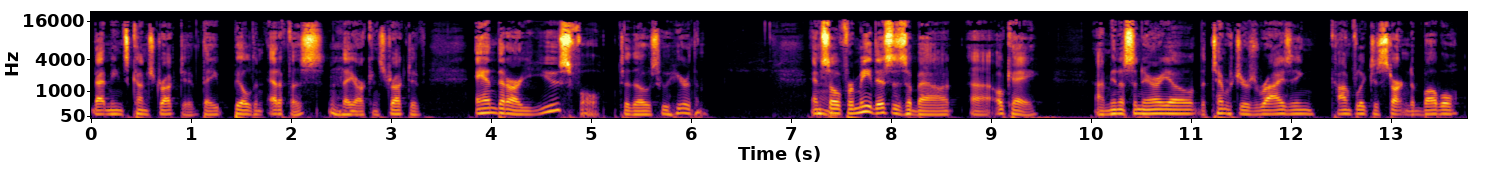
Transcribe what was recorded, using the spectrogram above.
That means constructive. They build an edifice. They are constructive, and that are useful to those who hear them. And so for me, this is about uh, okay. I'm in a scenario. The temperature is rising. Conflict is starting to bubble.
